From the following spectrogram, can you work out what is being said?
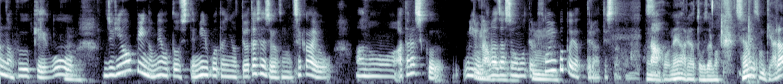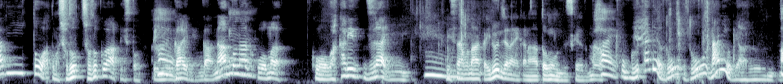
ルな風景を、ジュリアン・オピンの目を通して見ることによって私たちがその世界をあの新しく見る眼差しを持ってる、うん、そういうことをやってるアーティストだと思います。なるほどね。ありがとうございます。ちなみにそのギャラリーと、あとまあ所属所属アーティストっていう概念が、なんとなくこう、まあ、こう分かりづらいリスナーもなんかいるんじゃないかなと思うんですけれども、はい、具体的にはどうどう何をやるんで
